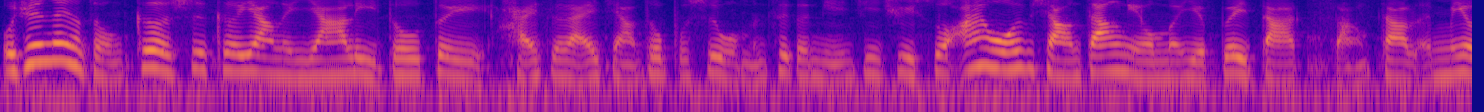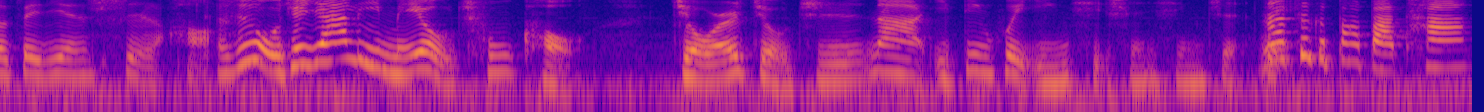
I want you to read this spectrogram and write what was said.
我觉得那种各式各样的压力，都对孩子来讲，都不是我们这个年纪去说。哎，我想当年我们也被打长大了，没有这件事了哈。可是我觉得压力没有出口。久而久之，那一定会引起身心症。那这个爸爸他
